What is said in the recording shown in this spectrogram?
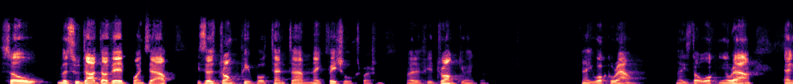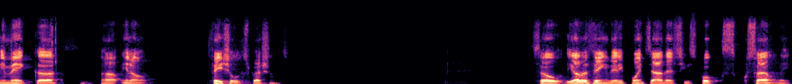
so Metzudat David points out, he says drunk people tend to make facial expressions, right? If you're drunk, you make them. Now you walk around. Now you start walking around, and you make, uh, uh, you know, facial expressions. So the other thing that he points out that she spoke silently.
